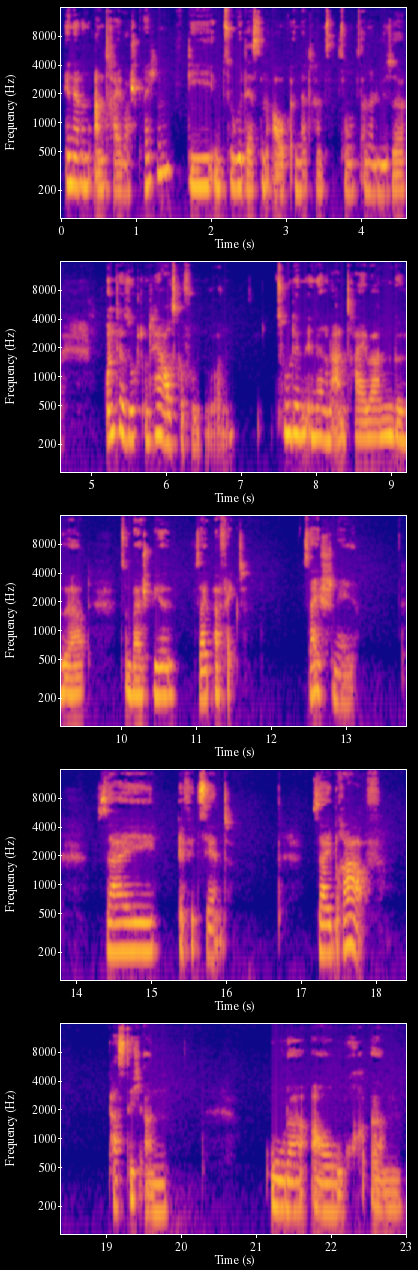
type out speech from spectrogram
inneren Antreiber sprechen, die im Zuge dessen auch in der Transaktionsanalyse untersucht und herausgefunden wurden. Zu den inneren Antreibern gehört zum Beispiel sei perfekt sei schnell, sei effizient, sei brav, pass dich an oder auch ähm,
